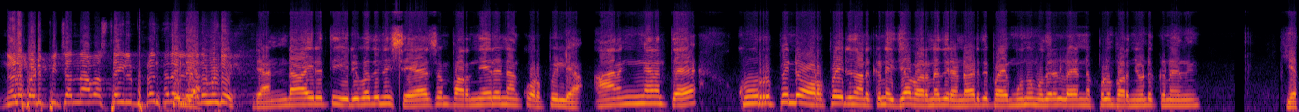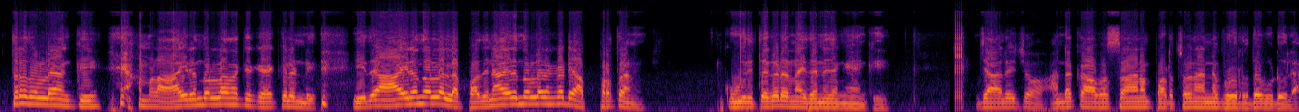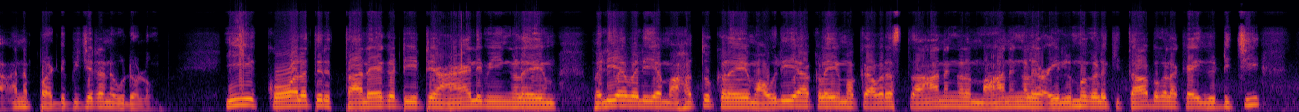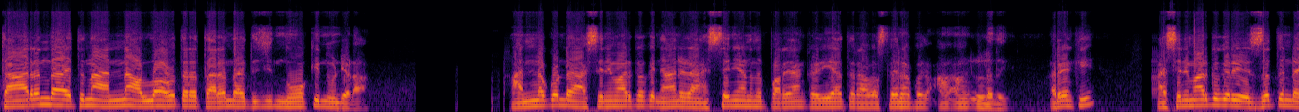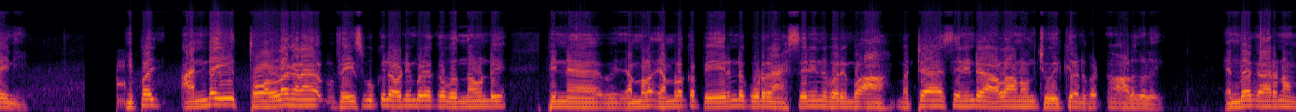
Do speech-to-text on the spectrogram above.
നിങ്ങൾ പഠിപ്പിച്ചെന്ന അവസ്ഥയിൽ പറഞ്ഞതല്ലേ? അതുകൊണ്ട് രണ്ടായിരത്തി ഇരുപതിന് ശേഷം പറഞ്ഞതിൽ ഞങ്ങൾക്ക് ഉറപ്പില്ല. അങ്ങനത്തെ കുറിപ്പിന്റെ ഉറപ്പായിട്ട് നടക്കണ ഇജ പറഞ്ഞത് രണ്ടായിരത്തി പതിമൂന്ന് മുതലുള്ള എപ്പോഴും പറഞ്ഞുകൊണ്ടിരിക്കണേന്ന് എത്ര തൊള്ള ഞങ്ങൾക്ക് നമ്മൾ ആയിരം തൊള്ള എന്നൊക്കെ കേൾക്കലുണ്ട് ഇത് ആയിരം തൊള്ളല്ല പതിനായിരം തൊള്ളതിനെക്കാട്ടി അപ്പുറത്താണ്. കൂരിത്തകടണ ഇതന്നെ ചങ്ങ ഞങ്ങൾക്ക് ജാലോചിച്ചോ എന്റെ ഒക്കെ അവസാനം പടച്ചോൻ എന്നെ വെറുതെ വിടൂല. എന്നെ പഠിപ്പിച്ചിട്ട് തന്നെ വിടുള്ളൂ. ഈ കോലത്തിൽ തലയെ കെട്ടിയിട്ട് ആലിമീങ്ങളെയും വലിയ വലിയ മഹത്തുക്കളെയും ഔലിയാക്കളെയും ഒക്കെ അവരെ സ്ഥാനങ്ങളും മാനങ്ങളും ഇൽമുകൾ കിതാബുകളൊക്കെ ഇടിച്ച് തരം താഴ്ത്തുന്ന അന്ന അള്ളാഹുത്തര തരം താഴ്ത്തിച്ച് നോക്കി നോണ്ടിയടാ അന്നെ കൊണ്ട് അശ്വനിമാർക്കൊക്കെ ഞാനൊരു അശ്വനിയാണെന്ന് പറയാൻ കഴിയാത്തൊരവസ്ഥയിലാണ് ഉള്ളത്. അറിയാക്ക് അശ്വനിമാർക്കൊക്കെ ഒരു ഇജ്ജത്ത് ഉണ്ടായിനി ഇപ്പൊ എന്റെ ഈ തൊള്ള ഇങ്ങനെ ഫേസ്ബുക്കിൽ ഓടിയുമ്പോഴൊക്കെ വന്നതുകൊണ്ട് പിന്നെ നമ്മളെ നമ്മളൊക്കെ പേരിന്റെ കൂടെ ഒരു അശ്വനി എന്ന് പറയുമ്പോൾ ആ മറ്റേ അശ്വനിന്റെ ആളാണോ എന്ന് ചോദിക്കുകയാണ് ആളുകൾ എന്താ കാരണം?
